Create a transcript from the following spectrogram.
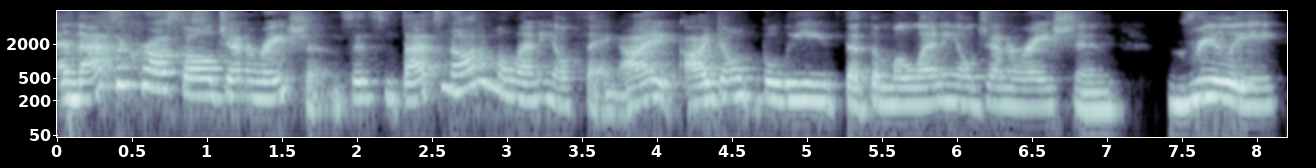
and that's across all generations it's that's not a millennial thing i i don't believe that the millennial generation really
